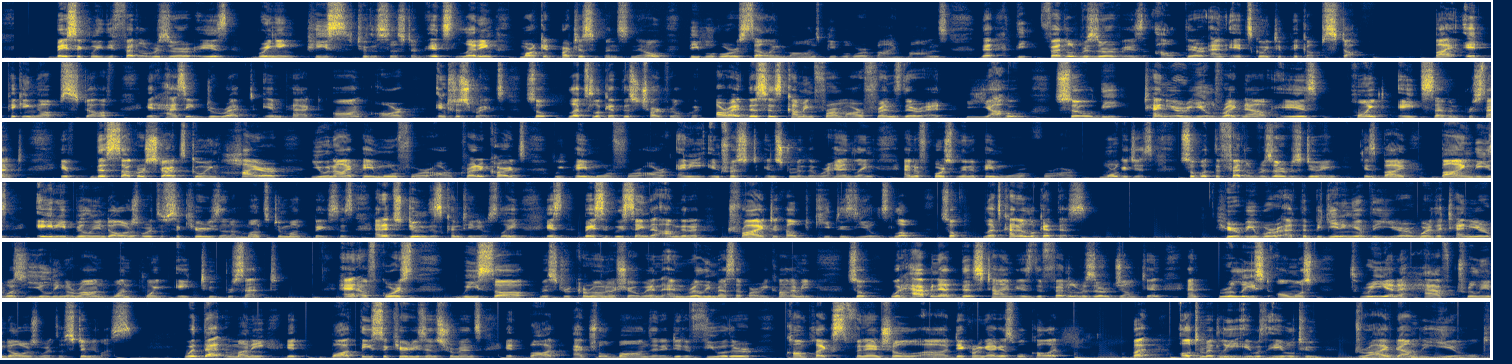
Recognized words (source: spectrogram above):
basically the Federal Reserve is bringing peace to the system. It's letting market participants know, people who are selling bonds, people who are buying bonds, that the Federal Reserve is out there and it's going to pick up stuff. By it picking up stuff, it has a direct impact on our interest rates. So let's look at this chart real quick. All right, this is coming from our friends there at Yahoo. So the 10 year yield right now is 0.87%. If this sucker starts going higher, you and I pay more for our credit cards, we pay more for our any interest instrument that we're handling, and of course we're going to pay more for our mortgages. So what the Federal Reserve is doing is by buying these 80 billion dollars worth of securities on a month to month basis and it's doing this continuously is basically saying that I'm going to try to help to keep these yields low. So let's kind of look at this. Here we were at the beginning of the year where the 10 year was yielding around 1.82%. And of course, we saw Mr. Corona show in and really mess up our economy. So, what happened at this time is the Federal Reserve jumped in and released almost $3.5 trillion worth of stimulus. With that money, it bought these securities instruments, it bought actual bonds, and it did a few other complex financial uh, dickering, I guess we'll call it. But ultimately, it was able to drive down the yield.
